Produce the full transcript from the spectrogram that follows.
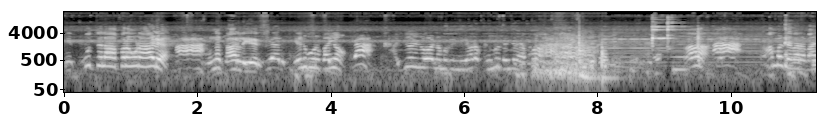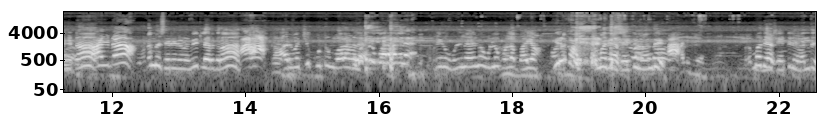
நீ பூத்தலாம் அப்புறம் கூட ஆடு. இன்னும் கார்ல ஏறு. எனக்கு ஒரு பையன். ஐயோ நமக்கு இந்த இடம் குமுறு கஞ்சில எப்போ. ஆம்பளத்தை வேற வாங்கிட்டான் வாங்கிட்டா. உடம்பு சரியில்லை வீட்டுல இருக்கிறோம். கார் வச்சு கூட்டும் போறாங்களே போறாங்களே. அப்படின்னு உண்மையாலுமே உள்ளுக்குள்ள பயம் இருக்கும். பிரம்மதேசம் இட்டுன்னு வந்து ஆ. பிரம்மதேசம் இட்டுன்னு வந்து.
